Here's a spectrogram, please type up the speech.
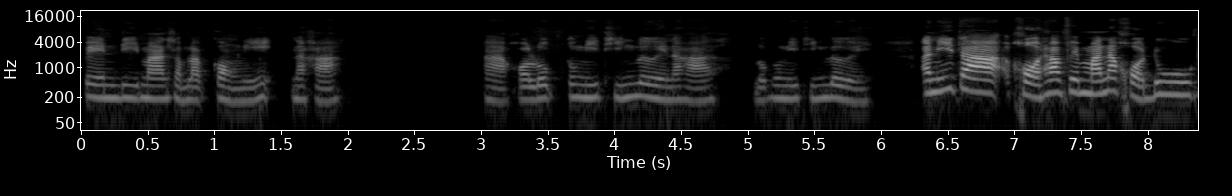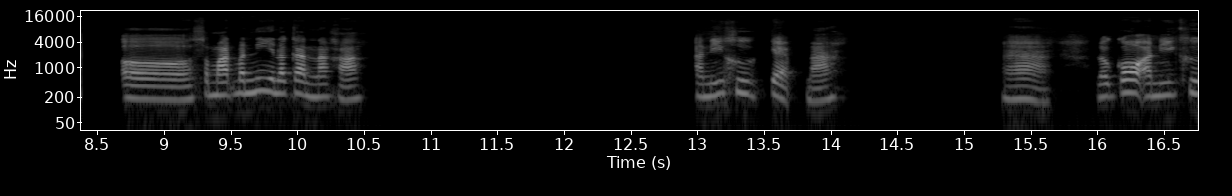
เป็นดีมานสำหรับกล่องนี้นะคะ อ่า ขอลบตรงนี้ทิ้งเลยนะคะ ลบตรงนี้ทิ้งเลย อันนี้จะขอทำเฟรมมันอะขอดู เอ่อสมาร์ทมันนี่แล้วกันนะคะ อันนี้คือแก็บนะ อ่า แล้วก็อันนี้คือ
